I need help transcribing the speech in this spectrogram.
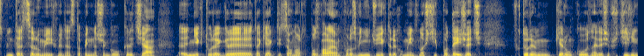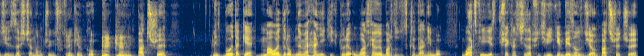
w Splinter Cellu mieliśmy ten stopień naszego ukrycia. Niektóre gry, takie jak Dishonored, pozwalają po rozwinięciu niektórych umiejętności podejrzeć, w którym kierunku znajduje się przeciwnik, gdzie jest za ścianą, czy w którym kierunku patrzy. Więc były takie małe, drobne mechaniki, które ułatwiały bardzo to skradanie, bo łatwiej jest przekraść się za przeciwnikiem, wiedząc gdzie on patrzy, czy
